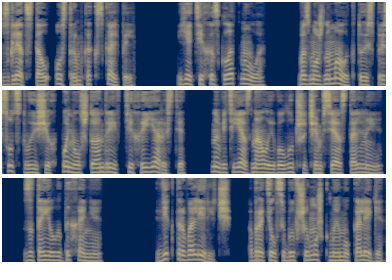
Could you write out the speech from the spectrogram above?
Взгляд стал острым, как скальпель. Я тихо сглотнула. Возможно, мало кто из присутствующих понял, что Андрей в тихой ярости, но ведь я знала его лучше, чем все остальные. Затаила дыхание. «Виктор Валерьевич», — обратился бывший муж к моему коллеге,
